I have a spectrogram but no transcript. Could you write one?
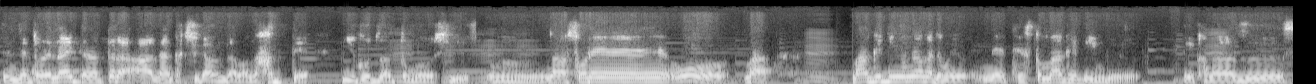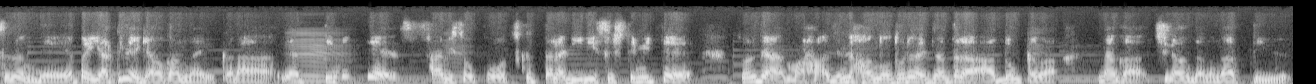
全然取れないってなったらあなんか違うんだろうなっていうことだと思うし、ううんん、だからそれをまあうん。うんマーケティングの中でもねテストマーケティングって必ずするんでやっぱりやってみなきゃ分かんないからやってみてサービスをこう作ったらリリースしてみてそれではまあ全然反応取れないってなったらあどっかがなんか違うんだろうなっていう。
